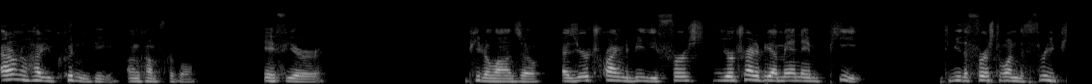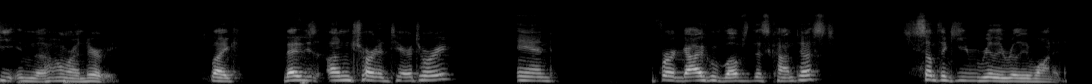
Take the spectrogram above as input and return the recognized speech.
i don't know how you couldn't be uncomfortable if you're Pete Alonso, as you're trying to be the first, you're trying to be a man named Pete to be the first one to three Pete in the home run derby. Like that is uncharted territory. And for a guy who loves this contest, something he really, really wanted.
